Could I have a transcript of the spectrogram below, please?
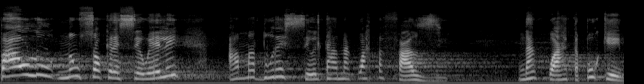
Paulo não só cresceu, ele amadureceu. Ele estava na quarta fase. Na quarta. Por quê?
